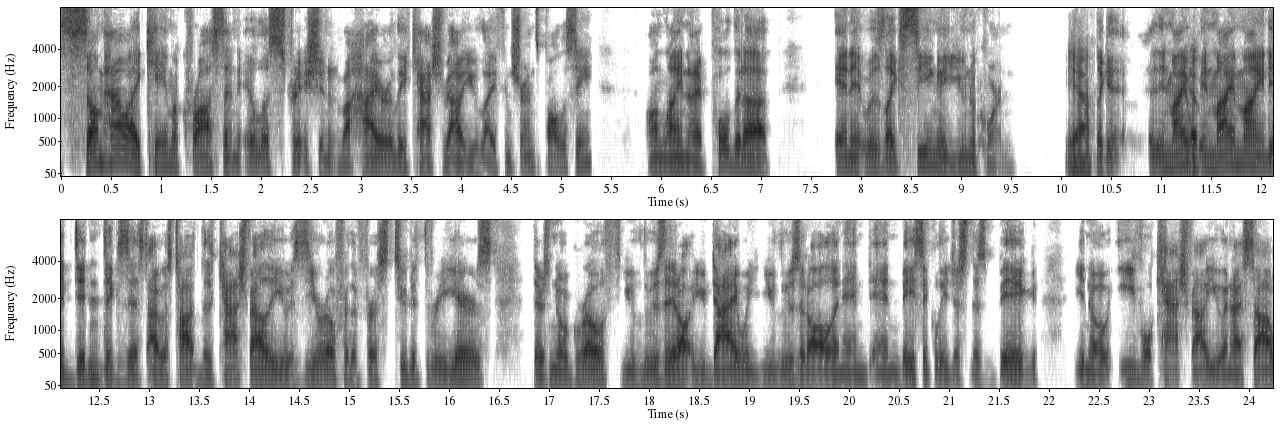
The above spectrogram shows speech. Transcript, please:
somehow i came across an illustration of a high early cash value life insurance policy online and i pulled it up and it was like seeing a unicorn. Yeah. Like it, in my Yep. in my mind it didn't exist. I was taught the cash value is zero for the first two to three years. There's no growth. You lose it all you die when you lose it all and and and basically just this big you know evil cash value and i saw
